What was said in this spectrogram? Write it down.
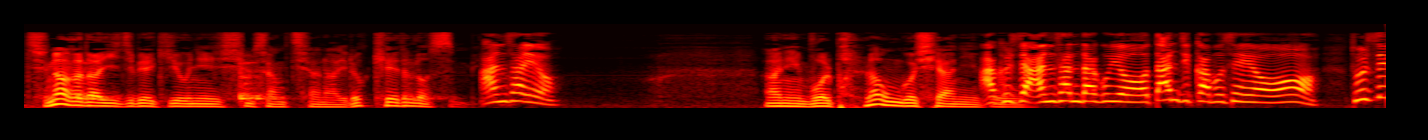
지나가다 이 집의 기운이 심상치 않아 이렇게 들렀습니다. 안 사요. 아니 뭘 팔라온 것이 아니고 아, 글쎄 안 산다고요. 딴 집 가보세요. 돌쇠야!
